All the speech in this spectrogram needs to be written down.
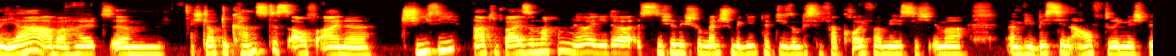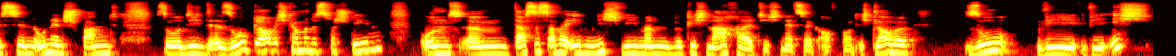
Ja, aber halt, ähm, ich glaube, du kannst es auf eine cheesy Art und Weise machen. Ja, jeder ist sicherlich schon Menschen begegnet, die so ein bisschen verkäufermäßig immer irgendwie bisschen aufdringlich, bisschen unentspannt. So die, so glaube ich, kann man das verstehen. Und ähm, das ist aber eben nicht, wie man wirklich nachhaltig Netzwerk aufbaut. Ich glaube, so wie, wie ich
